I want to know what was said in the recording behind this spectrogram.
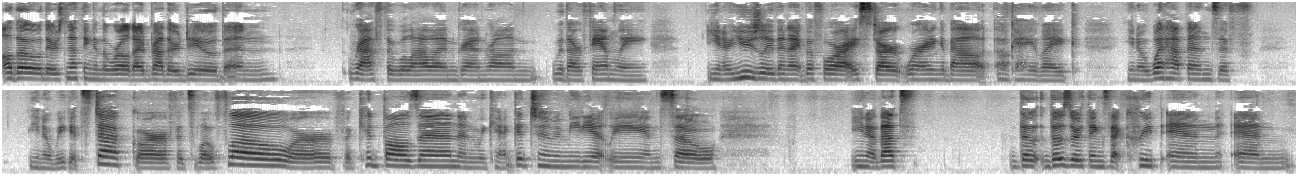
although there's nothing in the world i'd rather do than raft the Wallowa and Grande Ronde with our family, you know, usually the night before I start worrying about, okay, like, you know, what happens if, you know, we get stuck or if it's low flow or if a kid falls in and we can't get to him immediately. And so, you know, that's, th- those are things that creep in and,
